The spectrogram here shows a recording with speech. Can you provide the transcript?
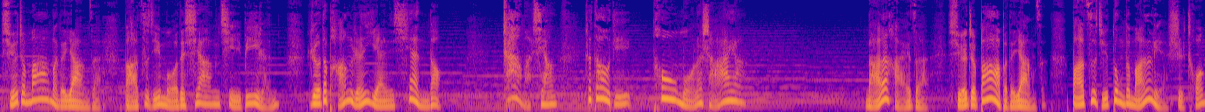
学着妈妈的样子，把自己抹得香气逼人，惹得旁人眼羡道：“这么香，这到底偷抹了啥呀？”男孩子学着爸爸的样子，把自己冻得满脸是疮，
